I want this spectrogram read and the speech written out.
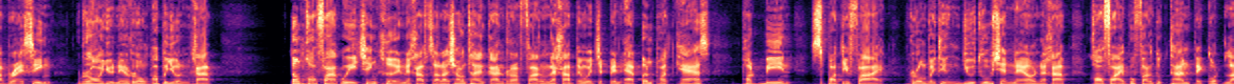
Uprising รออยู่ในโรงภาพยนตร์ครับ ต้องขอฝากไว้อีกเช่นเคยนะครับสำหรับช่องทางการรับฟังนะครับ ไม่ว่าจะเป็น Apple Podcast Podbean Spotify รวมไปถึง YouTube Channel นะครับ ขอฝากผู้ฟังทุกท่านไปกดไล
